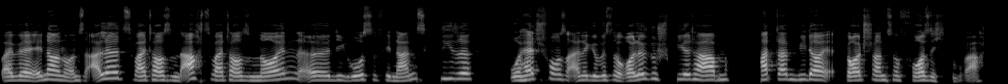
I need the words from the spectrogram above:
weil wir erinnern uns alle, 2008, 2009, äh, die große Finanzkrise, wo Hedgefonds eine gewisse Rolle gespielt haben, hat dann wieder Deutschland zur Vorsicht gebracht.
